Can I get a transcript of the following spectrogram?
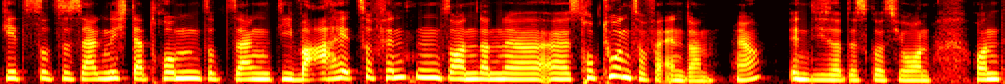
geht es sozusagen nicht darum, sozusagen die Wahrheit zu finden, sondern äh, Strukturen zu verändern, ja, in dieser Diskussion. Und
